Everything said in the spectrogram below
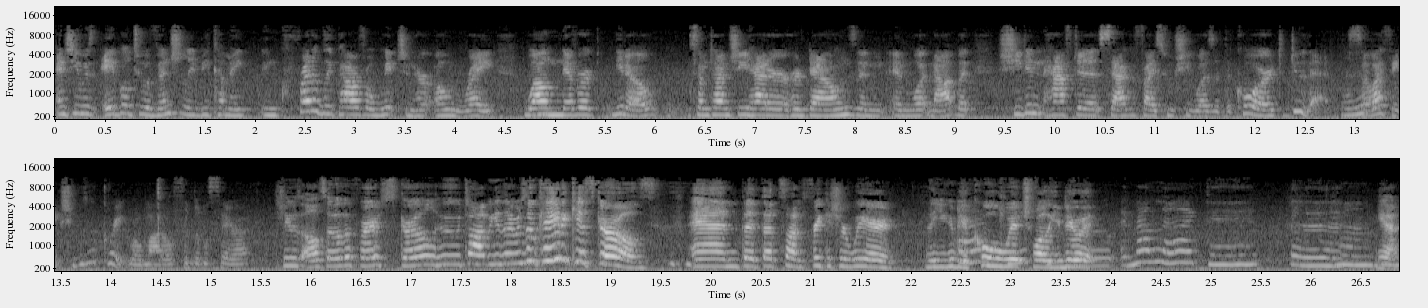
and she was able to eventually become a incredibly powerful witch in her own right, while never, you know, sometimes she had her, her downs and, and whatnot, but she didn't have to sacrifice who she was at the core to do that. Mm-hmm. So I think she was a great role model for little Sarah. She was also the first girl who taught me that it was okay to kiss girls, and that that's not freakish or weird. That you can be a cool witch while you do it. And I liked it. Uh, yeah.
